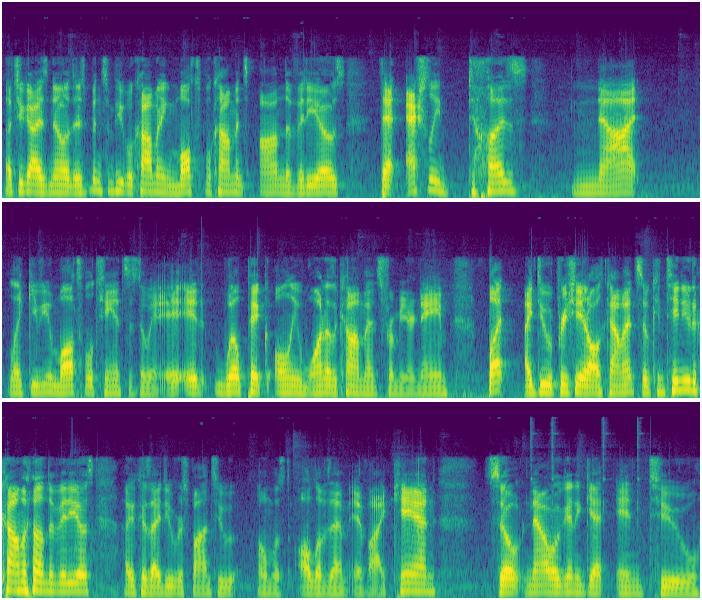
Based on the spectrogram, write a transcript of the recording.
let you guys know there's been some people commenting multiple comments on the videos that actually does not like give you multiple chances to win. It, it, will pick only one of the comments from your name, but I do appreciate all the comments. So continue to comment on the videos because uh, I do respond to almost all of them if I can. So now we're gonna get into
